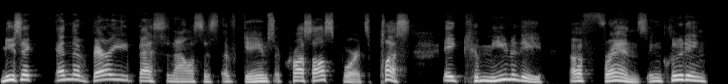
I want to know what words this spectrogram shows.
music, and the very best analysis of games across all sports, plus a community of friends, including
